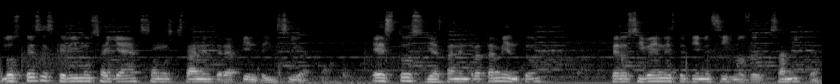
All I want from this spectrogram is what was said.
Los peces que vimos allá son los que están en terapia intensiva. Estos ya están en tratamiento pero si ven, este tiene signos de examita.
